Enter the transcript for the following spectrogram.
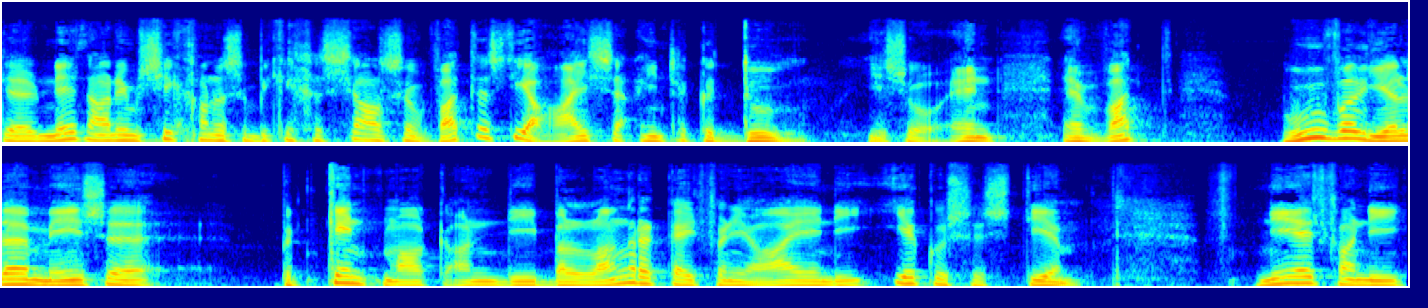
net na die musiek gaan ons 'n bietjie gesels so wat is die haai se eintlike doel hierso en en wat hoe wil julle mense bekend maak aan die belangrikheid van die haai en die ekosisteem? Nie net van die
